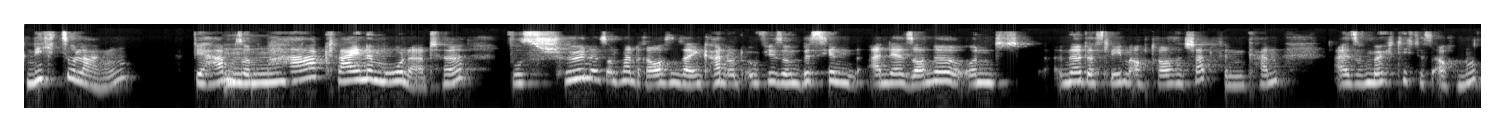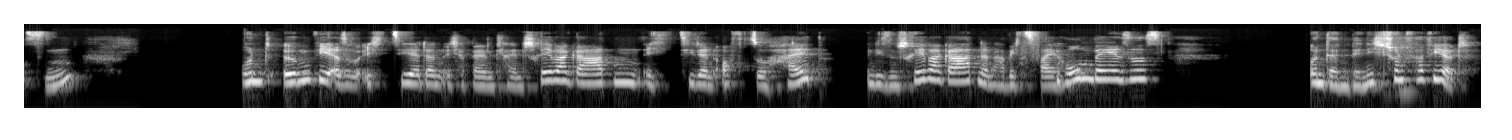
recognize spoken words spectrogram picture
nicht so lang. Wir haben mhm. so ein mhm. paar kleine Monate, wo es schön ist und man draußen sein kann und irgendwie so ein bisschen an der Sonne und ne, das Leben auch draußen stattfinden kann. Also möchte ich das auch nutzen. Und irgendwie, also ich ziehe dann, ich habe ja einen kleinen Schrebergarten, ich ziehe dann oft so halb in diesen Schrebergarten, dann habe ich zwei Homebases und dann bin ich schon verwirrt.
